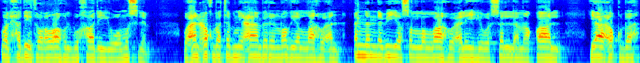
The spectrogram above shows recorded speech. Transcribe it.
والحديث رواه البخاري ومسلم. وعن عقبة بن عامر رضي الله عنه أن النبي صلى الله عليه وسلم قال يا عقبة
